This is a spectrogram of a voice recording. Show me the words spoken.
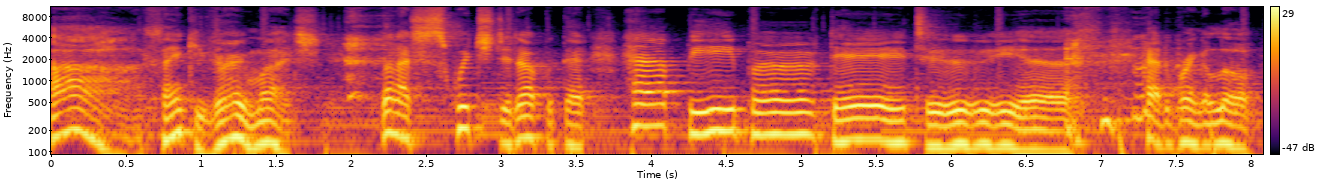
ah, thank you very much. Then I switched it up with that happy birthday to you. Had to bring a little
